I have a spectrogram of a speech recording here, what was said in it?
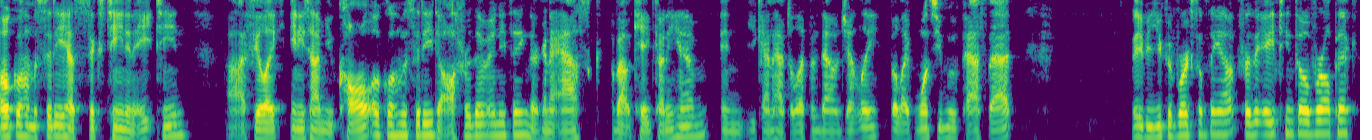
Oklahoma City has 16 and 18. Uh, I feel like anytime you call Oklahoma City to offer them anything, they're going to ask about Cade Cunningham, and you kind of have to let them down gently. But like once you move past that, maybe you could work something out for the 18th overall pick.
